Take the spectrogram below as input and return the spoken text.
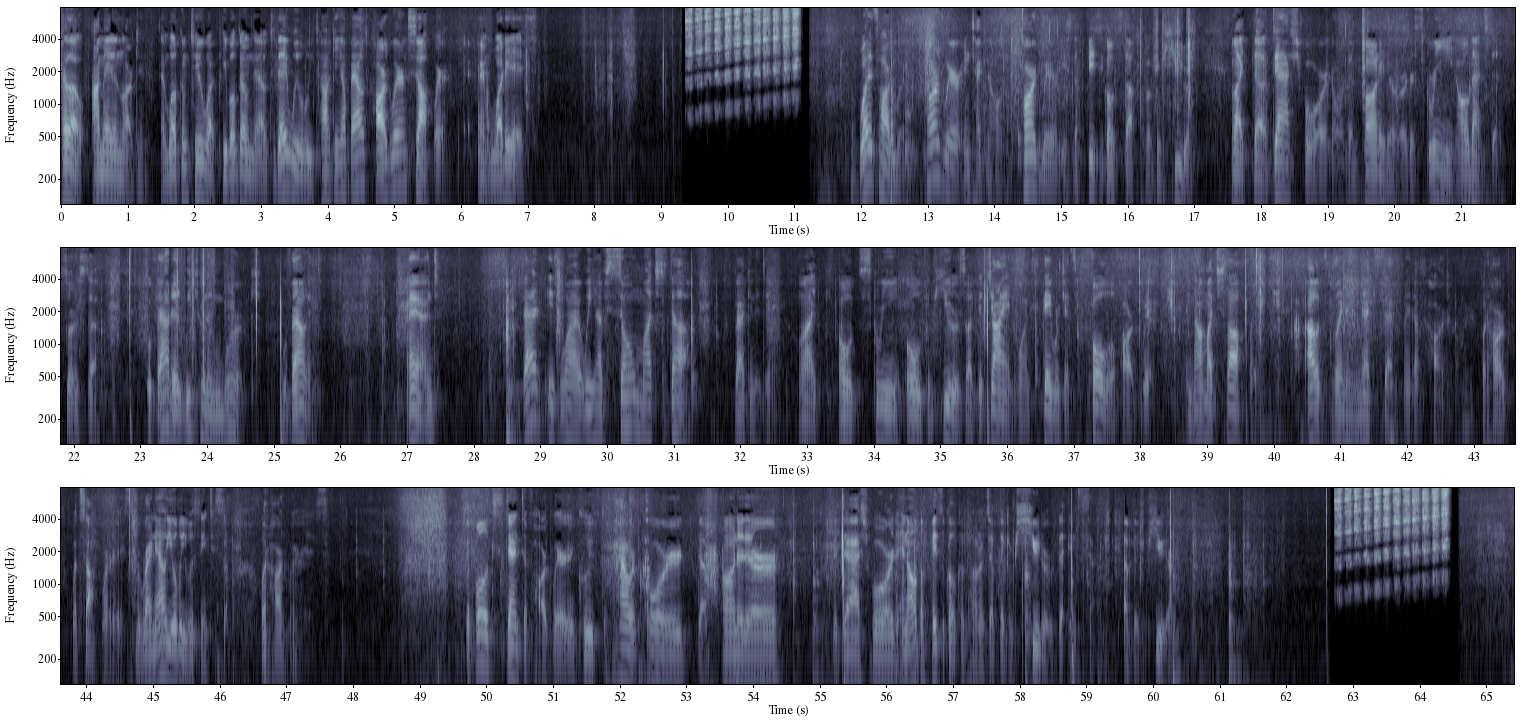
Hello, I'm Aiden Larkin, and welcome to What People Don't Know. Today we will be talking about hardware and software, and what it is. What is hardware? Hardware and technology. Hardware is the physical stuff of a computer, like the dashboard, or the monitor, or the screen, all that stuff, sort of stuff. Without it, we couldn't work. Without it. And that is why we have so much stuff back in the day. Like old screen, old computers, like the giant ones. They were just full of hardware and not much software. I'll explain in the next segment of hardware, what hard, what software is. But right now, you'll be listening to some, what hardware is. The full extent of hardware includes the power cord, the monitor, the dashboard, and all the physical components of the computer, the inside of the computer.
